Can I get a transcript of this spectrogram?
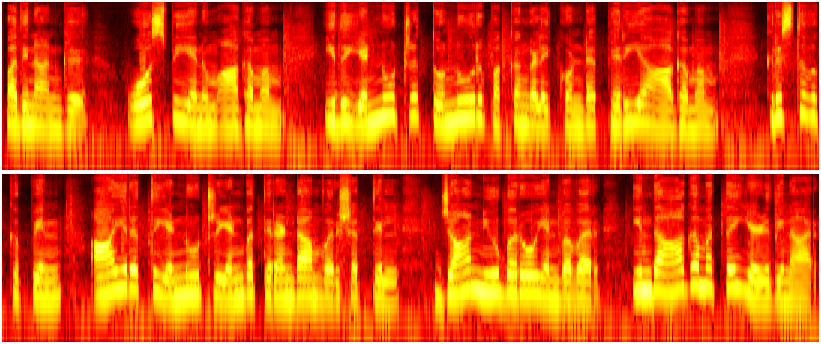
பதினான்கு. ஓஸ்பி எனும் ஆகமம். இது எண்ணூற்று தொன்னூறு பக்கங்களைக் கொண்ட பெரிய ஆகமம். கிறிஸ்துவுக்குப் பின் ஆயிரத்து எண்ணூற்று எண்பத்தி இரண்டாம் வருஷத்தில் ஜான் நியூபரோ என்பவர் இந்த ஆகமத்தை எழுதினார்.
